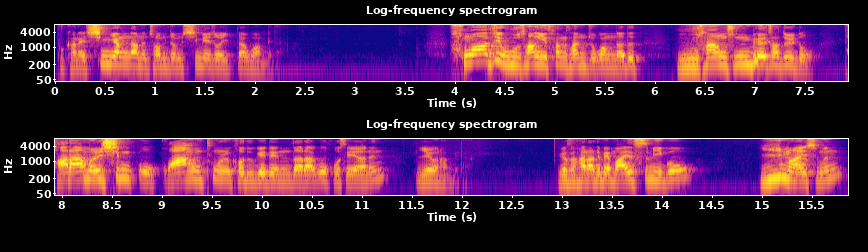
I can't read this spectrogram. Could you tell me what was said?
북한의 식량난은 점점 심해져 있다고 합니다. 송아지 우상이 산산조각 나듯 우상 숭배자들도 바람을 심고 광풍을 거두게 된다라고 호세아는 예언합니다. 이것은 하나님의 말씀이고 이 말씀은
